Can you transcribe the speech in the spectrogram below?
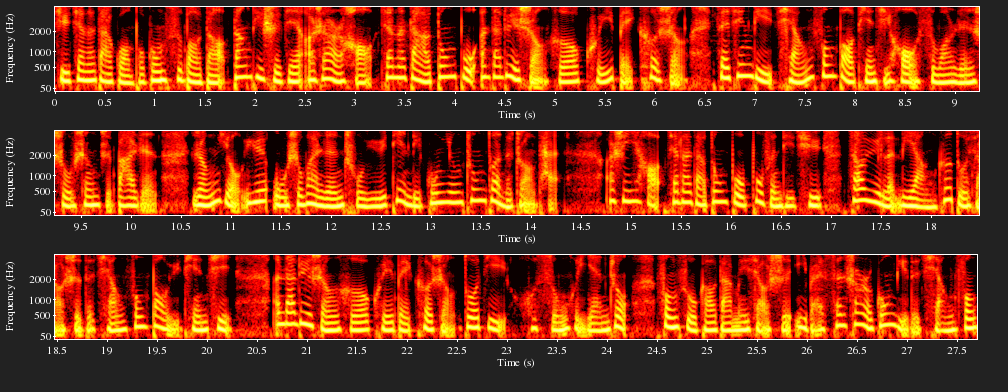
据加拿大广播公司报道，当地时间二十二号，加拿大东部安大略省和魁北克省在经历强风暴天气后，死亡人数升至八人，仍有约五十万人处于电力供应中断的状态。二十一号，加拿大东部部分地区遭遇了两个多小时的强风暴雨天气，安大略省和魁北克省多地损毁严重，风速高达每小时一百三十二公里的强风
